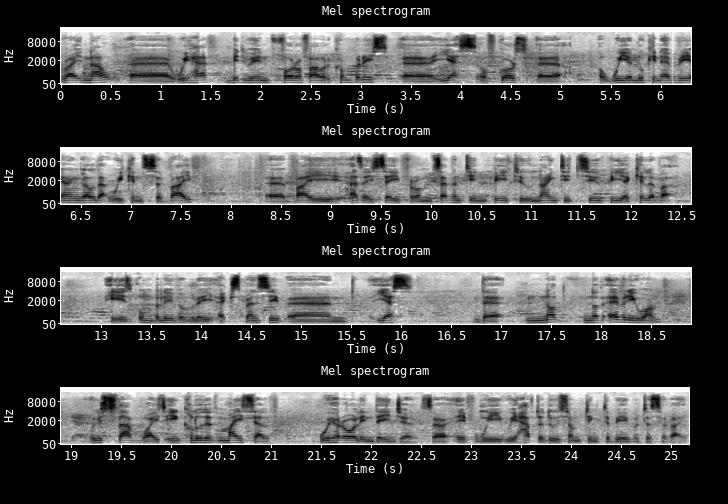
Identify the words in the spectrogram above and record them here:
right now. Uh, we have between four of our companies. Uh, yes, of course, uh, we are looking every angle that we can survive uh, by, as I say, from 17p to 92p a kilowatt is unbelievably expensive. And yes, the, not not everyone, we staff-wise, included myself, we are all in danger. So if we, we have to do something to be able to survive.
